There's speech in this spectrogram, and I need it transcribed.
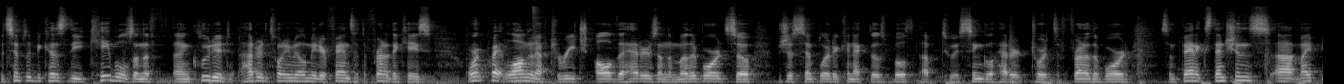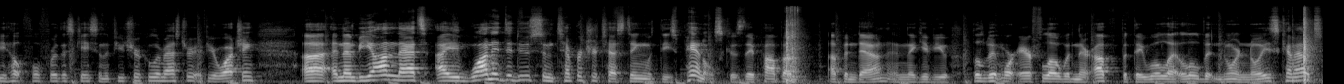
but simply because the cables on the included 120 millimeter fans at the front of the case weren't quite long enough to reach all of the headers on the motherboard, so it was just simpler to connect those both up to a single header towards the front of the board. Some fan extensions uh, might be helpful for this case in the future, Cooler Master, if you're watching. Uh, and then beyond that, I wanted to do some temperature testing with these panels because they pop up up and down and they give you a little bit more airflow when they're up, but they will let a little bit more noise come out.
